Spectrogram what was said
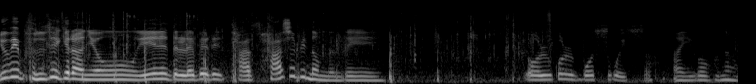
유비 분색이라뇨. 얘네들 레벨이 다 40이 넘는데. 얼굴 뭐 쓰고 있어? 아 이거구나.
